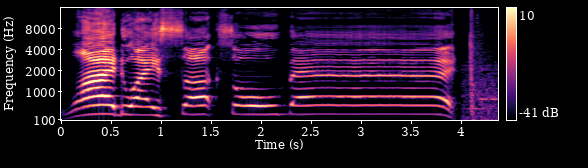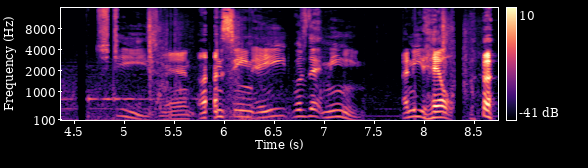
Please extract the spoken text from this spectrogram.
Why do I suck so bad? Jeez, man. Unseen aid? What does that mean? I need help. Let's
